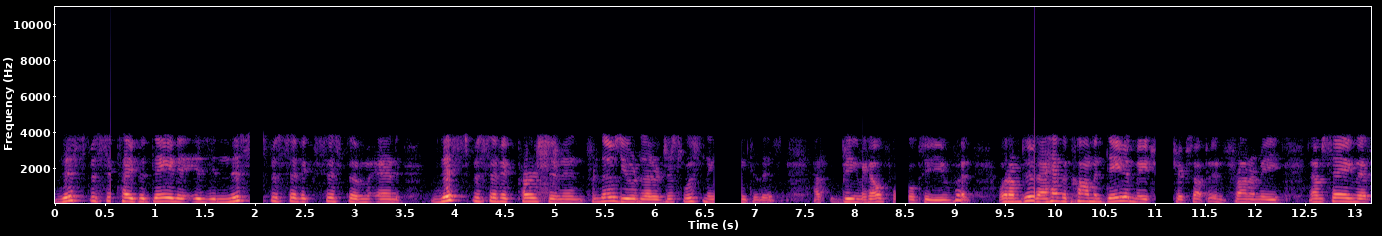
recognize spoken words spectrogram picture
this specific type of data is in this specific system and this specific person, and for those of you that are just listening to this, I'm being helpful to you, but what I'm doing is I have a common data matrix up in front of me, and I'm saying that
